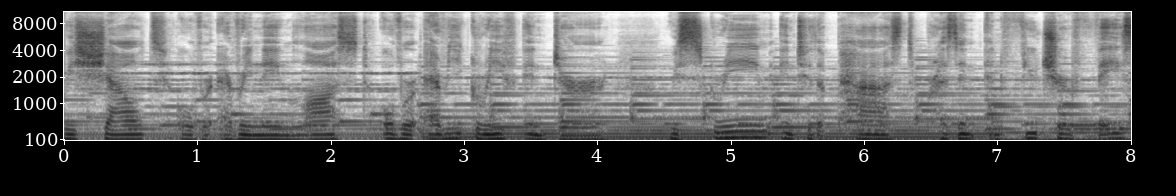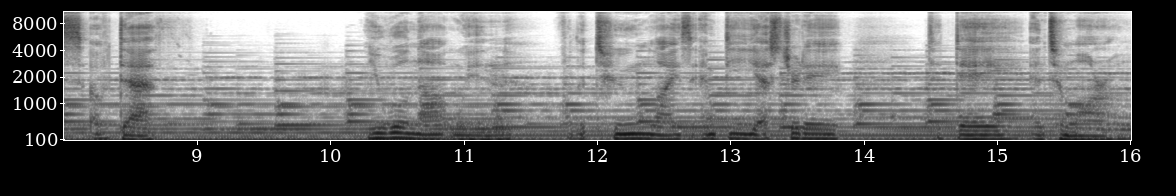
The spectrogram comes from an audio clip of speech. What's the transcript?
we shout over every name lost, over every grief endured. We scream into the past, present, and future face of death. You will not win, for the tomb lies empty yesterday today and tomorrow.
